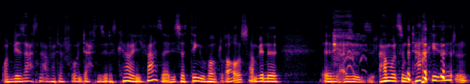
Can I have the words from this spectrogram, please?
Und wir saßen einfach davor und dachten so, das kann doch nicht wahr sein. Ist das Ding überhaupt raus? Haben wir eine, äh, also haben wir uns im Tag geirrt und,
